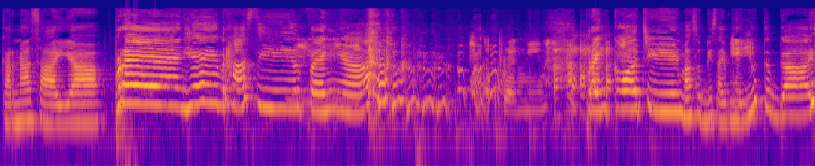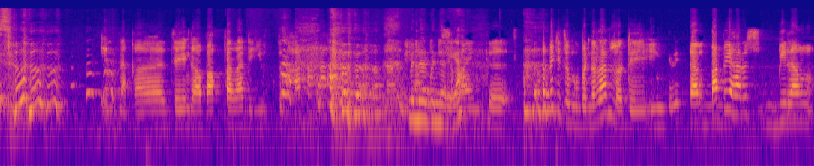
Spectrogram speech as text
Karena saya prank! Yeay, berhasil pranknya. prank Cin. Masuk di saya punya YouTube, guys. enak aja ya nggak apa-apa lah di YouTube Bener-bener ya. ke tapi ditunggu beneran loh di Inggris tapi harus bilang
